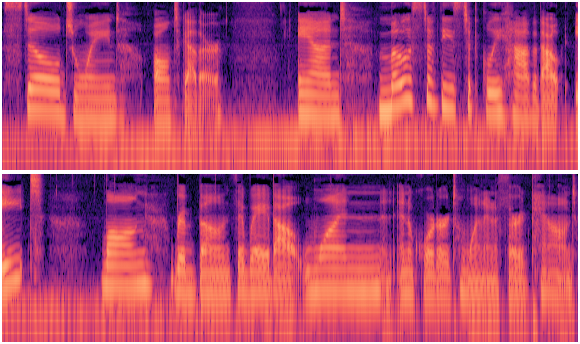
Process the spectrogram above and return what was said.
still joined all together. And most of these typically have about eight long rib bones. They weigh about one and a quarter to one and a third pound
